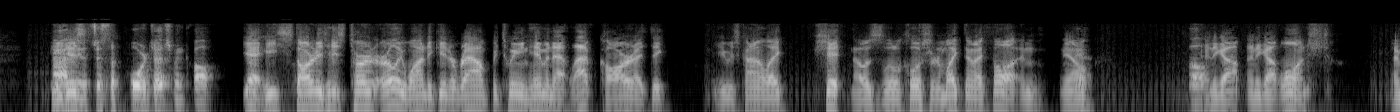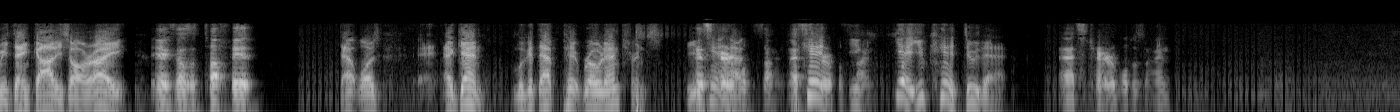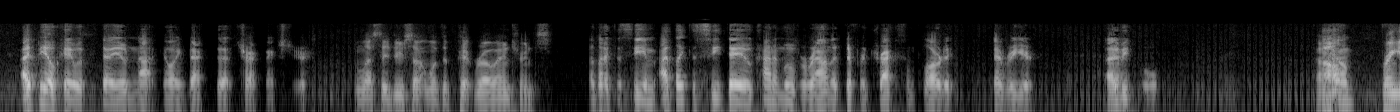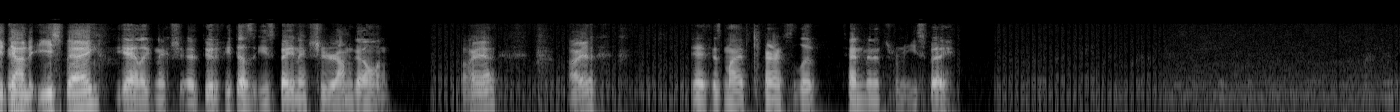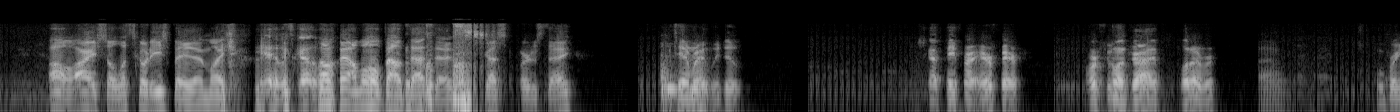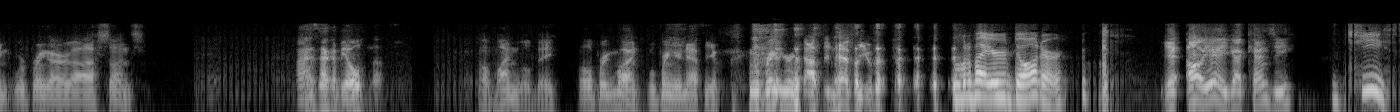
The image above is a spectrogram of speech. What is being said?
He I think just it's just a poor judgment call. yeah, he started his turn early, wanted to get around between him and that lap car, and I think he was kind of like, shit, I was a little closer to Mike than I thought, and you know, Yeah. Oh, and he got and he got launched. I mean, thank God he's all right. yeah, that was a tough hit. That was again, look at that pit road entrance. You That's terrible have- design. That's terrible you- design. yeah, you can't do that. That's terrible design. I'd be okay with Deyo not going back to that track next year. unless they do something with the pit row entrance. I'd like to see him. I'd like to see Deyo kind of move around at different tracks in Florida every year. That'd be cool. Oh, you Oh, know? bring it down to East Bay. Yeah, like next year, dude. If he does East Bay next year, I'm going. Oh yeah, are you? Yeah, because my parents live ten minutes from East Bay. Oh, all right. So let's go to East Bay then, Mike. Yeah, let's go. I'm all about that then. You got somewhere to stay? Damn right we do. Just gotta pay for our airfare, or if you want to drive, whatever. Uh, we'll bring we'll bring our uh, sons. Mine's not gonna be old enough. Oh, mine will be. We'll bring mine. We'll bring your nephew. We'll bring your adopted nephew. What about your daughter? Yeah. Oh yeah, you got Kenzie. Jeez.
